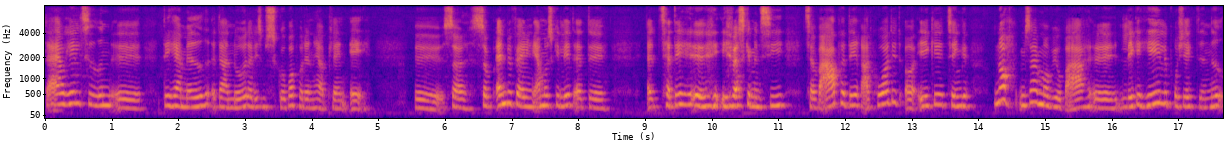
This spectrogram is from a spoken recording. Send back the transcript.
Der er jo hele tiden øh, det her med, at der er noget, der ligesom skubber på den her plan A. Øh, så, så anbefalingen er måske lidt at, øh, at tage det, øh, hvad skal man sige, tage vare på det ret hurtigt, og ikke tænke, nå, men så må vi jo bare øh, lægge hele projektet ned.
